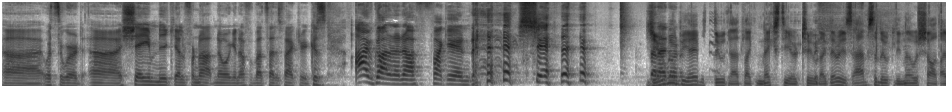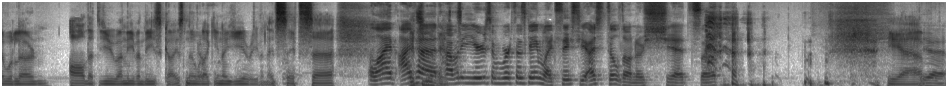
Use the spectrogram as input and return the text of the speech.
uh what's the word? Uh shame Mikael for not knowing enough about Satisfactory because I've got enough fucking shit. you will don't- be able to do that like next year too. Like there is absolutely no shot I will learn all that you and even these guys know like in a year even. It's it's uh well, I've I've had in how many years have we worked on this game? Like six years. I still don't know shit. So yeah. yeah.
